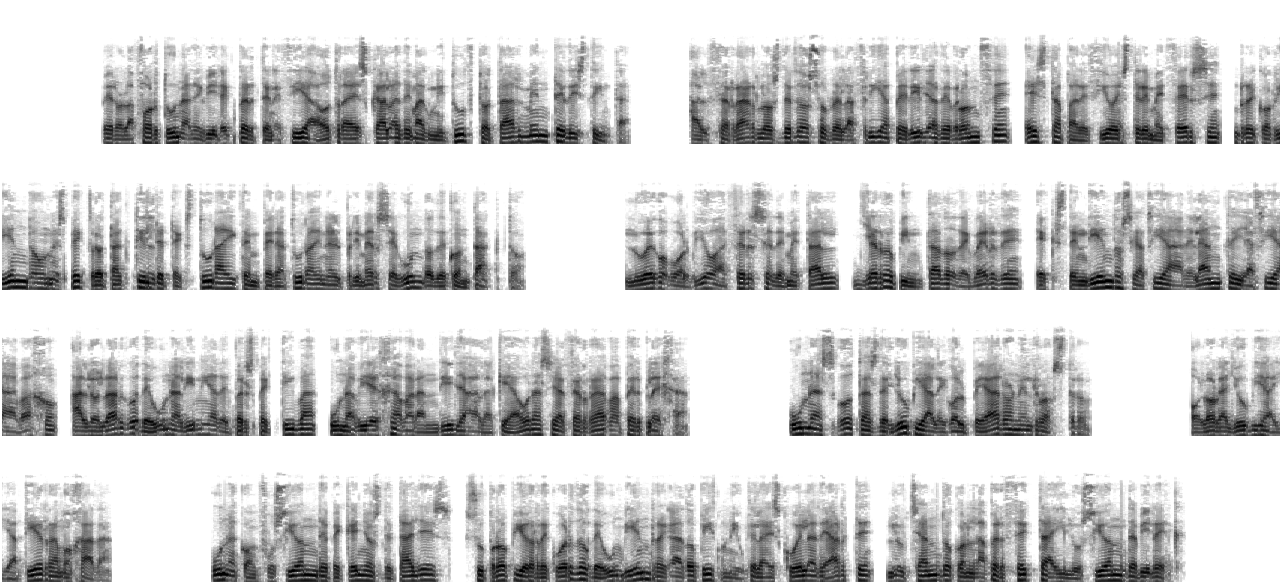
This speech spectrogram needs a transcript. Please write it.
Pero la fortuna de Virek pertenecía a otra escala de magnitud totalmente distinta. Al cerrar los dedos sobre la fría perilla de bronce, ésta pareció estremecerse, recorriendo un espectro táctil de textura y temperatura en el primer segundo de contacto. Luego volvió a hacerse de metal, hierro pintado de verde, extendiéndose hacia adelante y hacia abajo, a lo largo de una línea de perspectiva, una vieja barandilla a la que ahora se aferraba perpleja. Unas gotas de lluvia le golpearon el rostro olor a lluvia y a tierra mojada. Una confusión de pequeños detalles, su propio recuerdo de un bien regado picnic de la escuela de arte, luchando con la perfecta ilusión de Virek.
